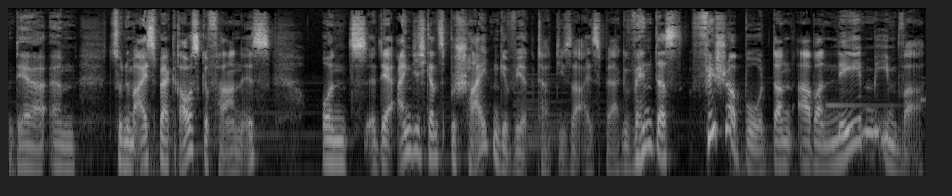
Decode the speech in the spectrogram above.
der ähm, zu einem Eisberg rausgefahren ist und der eigentlich ganz bescheiden gewirkt hat, dieser Eisberg. Wenn das Fischerboot dann aber neben ihm war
